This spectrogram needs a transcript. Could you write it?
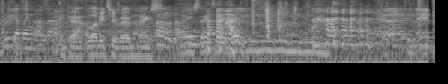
Definitely well. Okay, I love you too, babe. Thanks. Oh. Thanks, thanks, thanks. This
